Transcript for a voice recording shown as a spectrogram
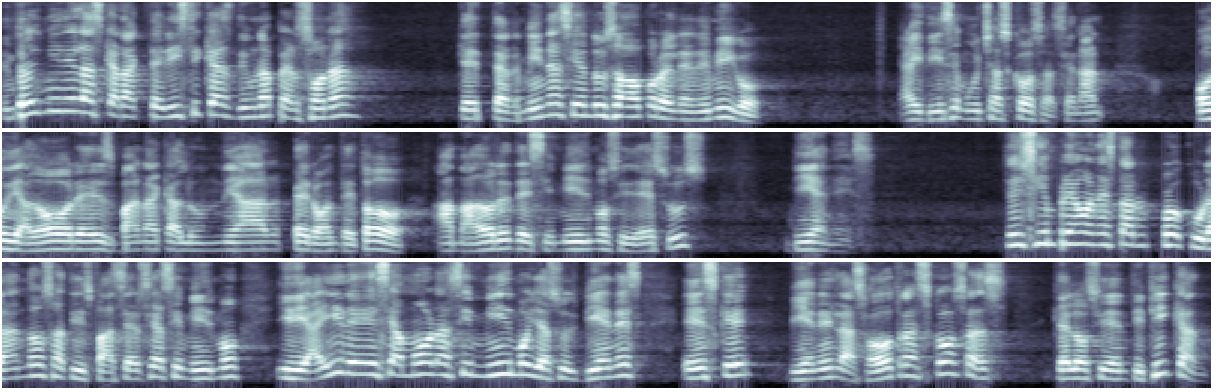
Entonces miren las características de una persona que termina siendo usado por el enemigo. Ahí dice muchas cosas. Serán odiadores, van a calumniar, pero ante todo, amadores de sí mismos y de sus bienes. Entonces siempre van a estar procurando satisfacerse a sí mismo y de ahí de ese amor a sí mismo y a sus bienes es que vienen las otras cosas que los identifican.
